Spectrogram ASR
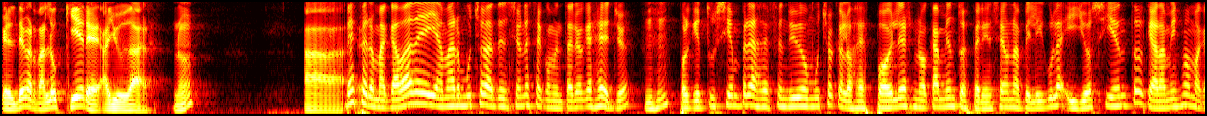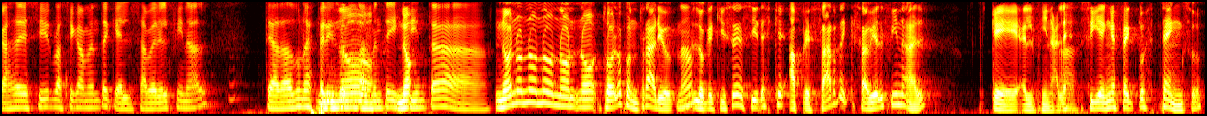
él de verdad lo quiere ayudar, ¿no? ¿Ves? Pero me acaba de llamar mucho la atención este comentario que has hecho, porque tú siempre has defendido mucho que los spoilers no cambian tu experiencia de una película, y yo siento que ahora mismo me acabas de decir básicamente que el saber el final te ha dado una experiencia totalmente distinta. No. no, no, no, no, no, todo lo contrario. Lo que quise decir es que a pesar de que sabía el final, que el final ah. sí en efecto es tenso,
